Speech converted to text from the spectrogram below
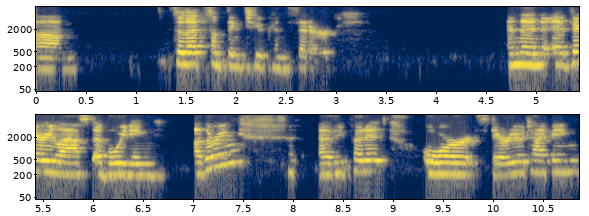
Um, so that's something to consider. And then at very last, avoiding othering, as you put it, or stereotyping.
